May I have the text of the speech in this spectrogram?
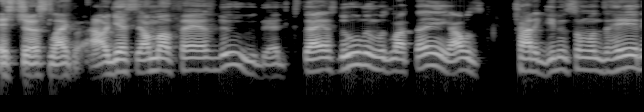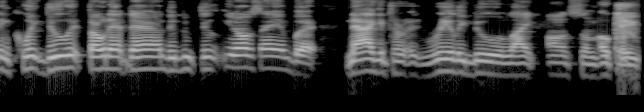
it's just like I guess I'm a fast dude. That fast dueling was my thing. I was trying to get in someone's head and quick do it, throw that down, do do do. You know what I'm saying? But now I get to really do like on some. Okay,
